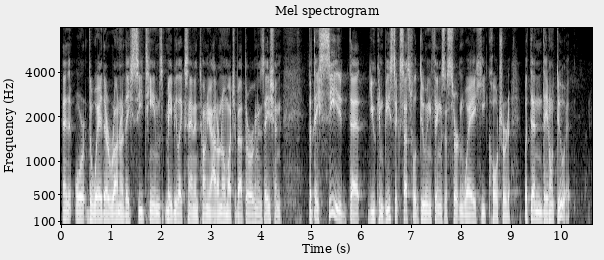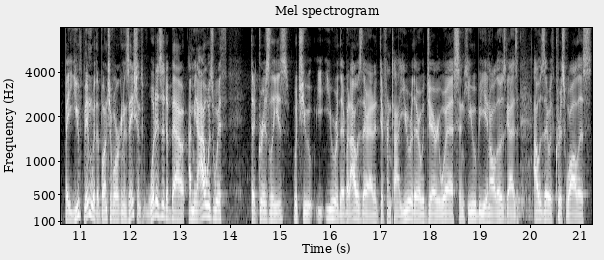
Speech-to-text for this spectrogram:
and or the way they're run, or they see teams maybe like San Antonio. I don't know much about their organization, but they see that you can be successful doing things a certain way, heat culture, but then they don't do it. But you've been with a bunch of organizations. What is it about? I mean, I was with the Grizzlies, which you you were there, but I was there at a different time. You were there with Jerry West and Hubie and all those guys. I was there with Chris Wallace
